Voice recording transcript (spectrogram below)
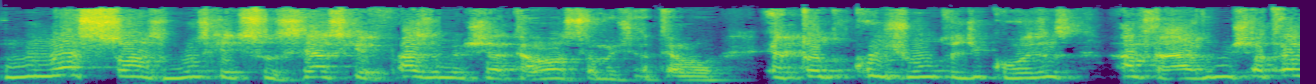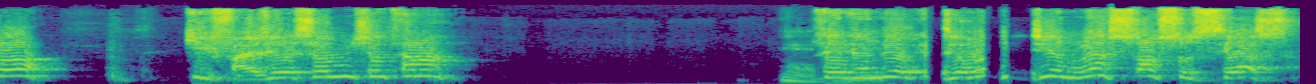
não é só as músicas de sucesso que faz o Michel Teló ser o Michel Teló. É todo o conjunto de coisas atrás do Michel Teló que faz ele ser o Michel Teló. É, Você entendeu? Quer dizer, hoje em dia não é só sucesso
